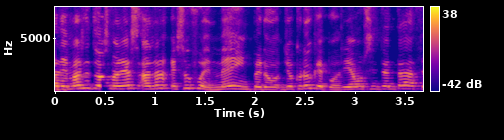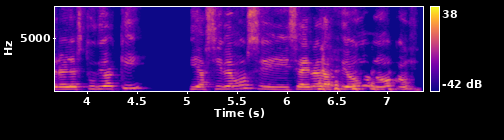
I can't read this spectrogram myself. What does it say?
Además, de todas maneras, Ana, eso fue en Maine, pero yo creo que podríamos intentar hacer el estudio aquí y así vemos si, hay relación o no con...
